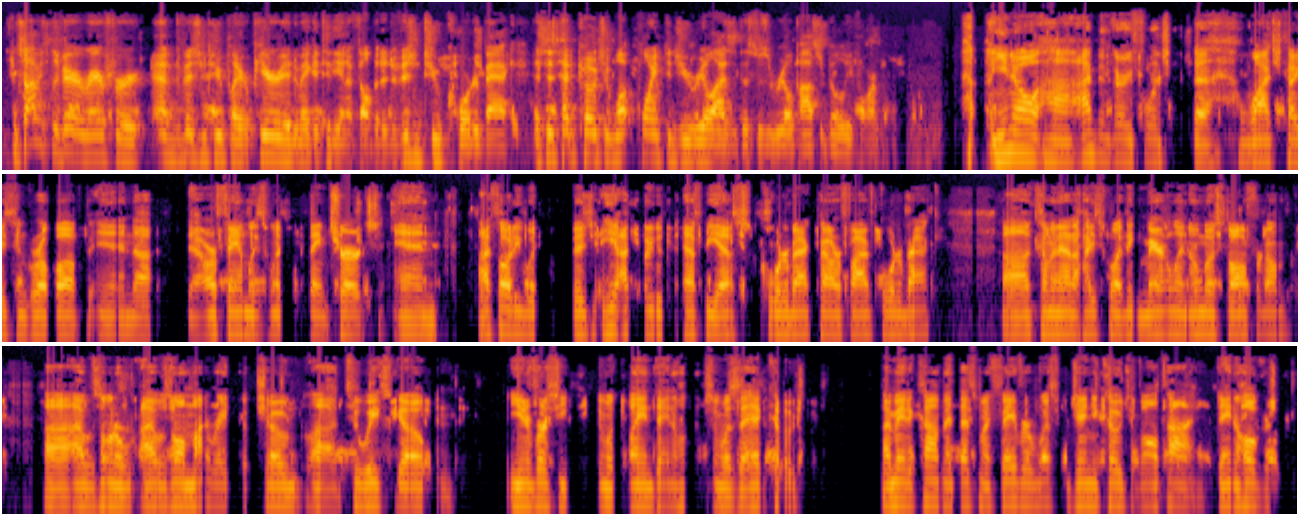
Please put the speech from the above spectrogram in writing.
It's obviously very rare for a Division two player, period, to make it to the NFL, but a Division two quarterback. As his head coach, at what point did you realize that this was a real possibility for him? You know, uh, I've been very fortunate to watch Tyson grow up, and uh, our families went to the same church, and I thought he was he I thought he was FBS quarterback, Power Five quarterback. Uh, coming out of high school, I think Maryland almost offered him. Uh, I was on a I was on my radio show uh, two weeks ago, and University was playing. Dana Holgorsen was the head coach. I made a comment. That's my favorite West Virginia coach of all time, Dana Holgorsen.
